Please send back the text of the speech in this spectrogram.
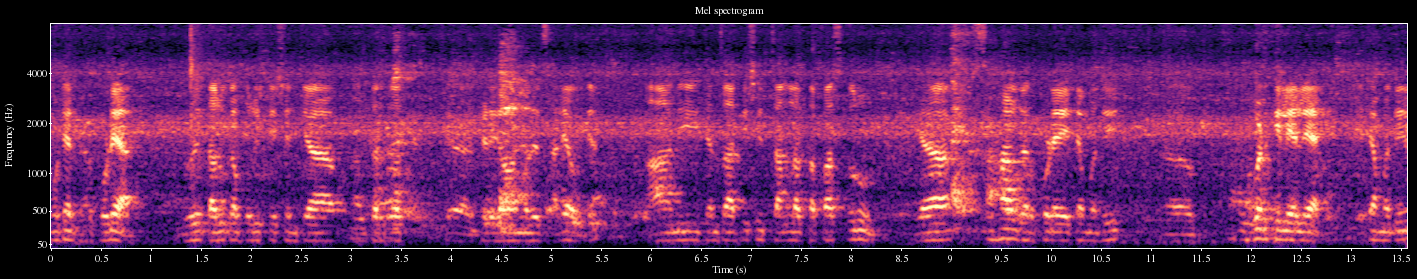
मोठ्या घरफोड्या धुळे तालुका पोलीस स्टेशनच्या अंतर्गत खेडेगावांमध्ये झाल्या होत्या. आणि त्यांचा अतिशय चांगला तपास करून या सहा घरफोड्या याच्यामध्ये उघड केलेले आहेत. याच्यामध्ये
